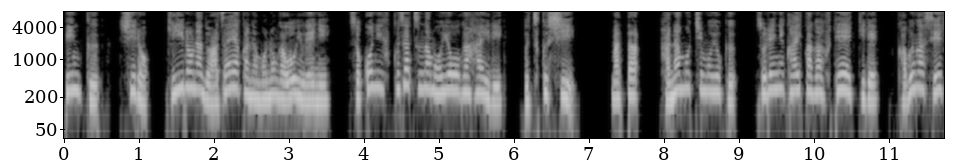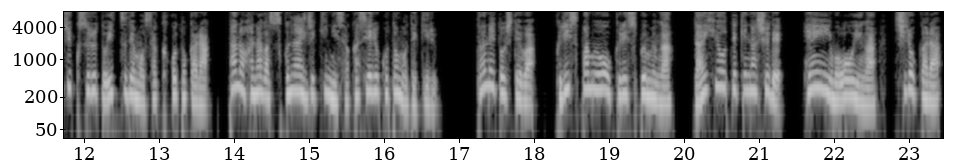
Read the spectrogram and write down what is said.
ピンク、白、黄色など鮮やかなものが多い上に、そこに複雑な模様が入り、美しい。また、花持ちも良く、それに開花が不定期で、株が成熟するといつでも咲くことから、他の花が少ない時期に咲かせることもできる。種としては、クリスパムオークリスプムが代表的な種で、変異も多いが、白から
